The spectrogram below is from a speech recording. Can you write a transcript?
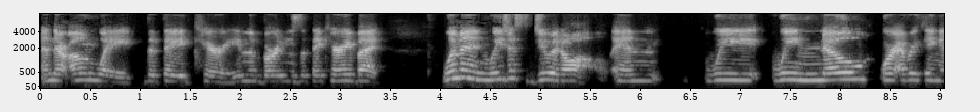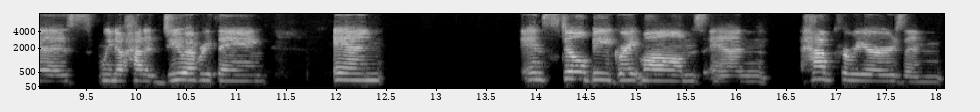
and their own weight that they carry and the burdens that they carry, but women, we just do it all. And we we know where everything is. We know how to do everything and and still be great moms and have careers and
